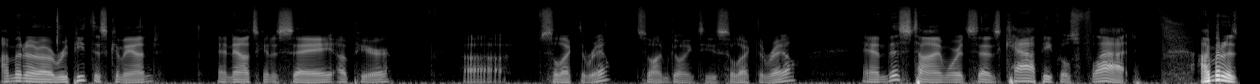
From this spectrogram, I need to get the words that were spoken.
I'm going to repeat this command, and now it's going to say up here, uh, select the rail. So I'm going to select the rail. And this time where it says cap equals flat, I'm going to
